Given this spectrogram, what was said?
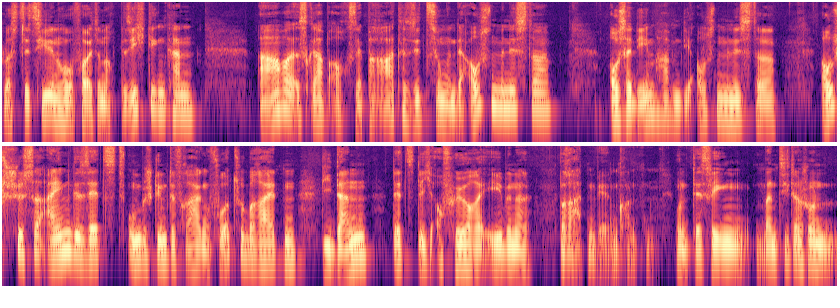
Schloss Cäcilienhof heute noch besichtigen kann. Aber es gab auch separate Sitzungen der Außenminister. Außerdem haben die Außenminister Ausschüsse eingesetzt, um bestimmte Fragen vorzubereiten, die dann letztlich auf höherer Ebene beraten werden konnten. Und deswegen, man sieht dann schon,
